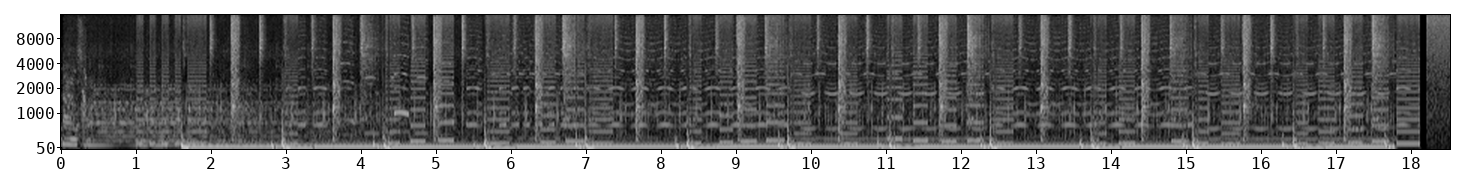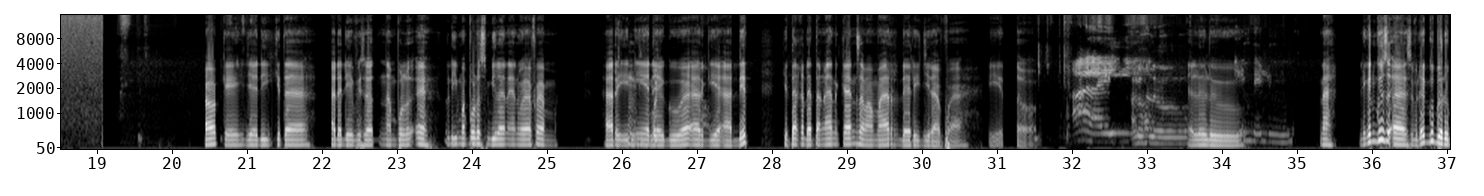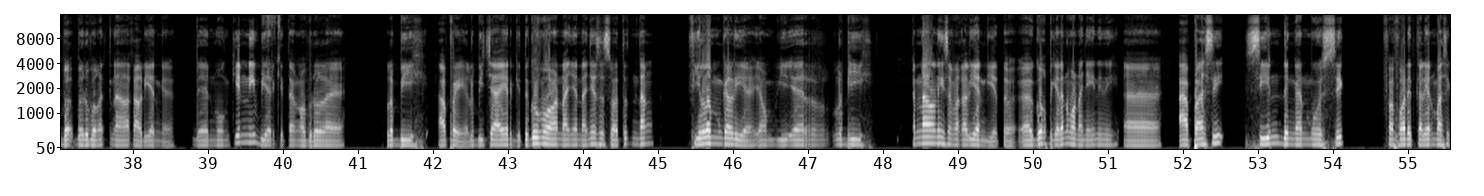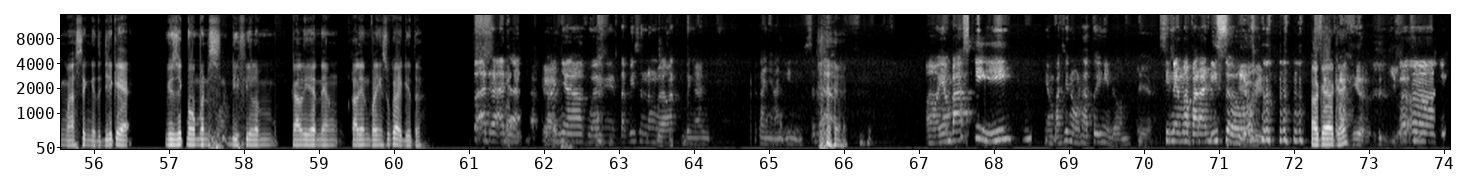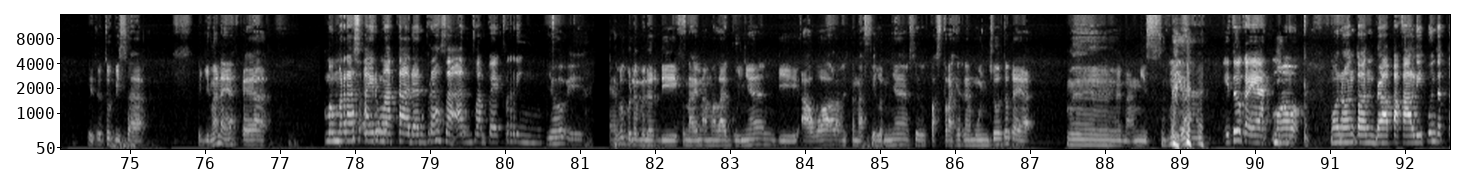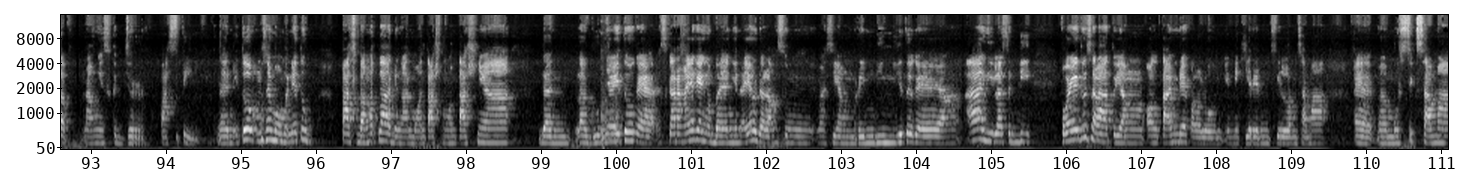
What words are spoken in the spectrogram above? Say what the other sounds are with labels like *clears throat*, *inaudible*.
Oke, jadi kita ada di episode 60 eh 59 NWFM. Hari Hmm, ini ada gua Argia Adit. Kita kedatangan Ken sama Mar dari Jirapah. Gitu. Hai. Halo halo. Halo lu. Halo, halo. Ini kan gue eh, sebenarnya gue baru ba- baru banget kenal kalian kan. Dan mungkin nih biar kita ngobrolnya lebih apa ya, lebih cair gitu. Gue mau nanya-nanya sesuatu tentang film kali ya yang biar lebih kenal nih sama kalian gitu. Eh gue kepikiran mau nanya ini nih. eh apa sih scene dengan musik favorit kalian masing-masing gitu. Jadi kayak music moments di film kalian yang kalian paling suka gitu. Ada ada Banyak ya. banyak banget, tapi seneng banget dengan pertanyaan ini. *laughs* Sedap. Eh, yang pasti, yang pasti nomor satu ini dong. Iya. Cinema Paradiso. Iya, Wi. *laughs* Oke oke. Terakhir itu gila sih. Heeh, Itu tuh bisa ya gimana ya? Kayak memeras air mata dan perasaan sampai kering. yo Kayak lu bener-bener dikenalin sama lagunya di awal sampai tengah filmnya pas terakhirnya muncul tuh kayak meh, nangis. Iya. itu kayak mau mau nonton berapa kali pun tetap nangis kejer pasti. Dan itu maksudnya momennya tuh pas banget lah dengan montas-montasnya dan lagunya itu kayak sekarang aja kayak ngebayangin aja udah langsung masih yang merinding gitu kayak yang ah gila sedih. Pokoknya itu salah satu yang all time deh kalau lo mikirin film sama eh musik sama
